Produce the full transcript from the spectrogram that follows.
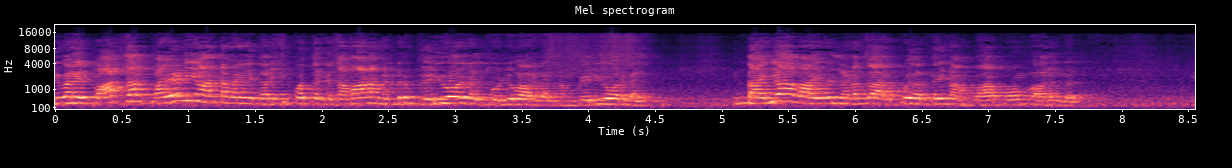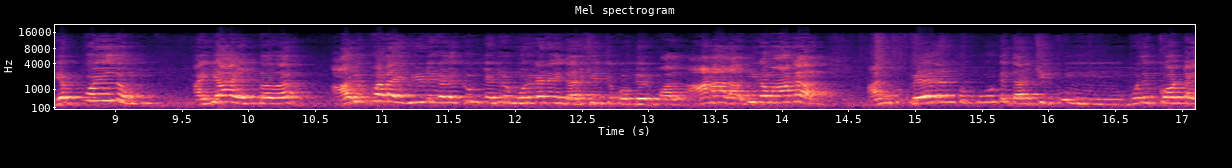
இவரை பார்த்தால் பழனி ஆண்டவனை தரிசிப்பதற்கு சமானம் என்று பெரியோர்கள் சொல்லுவார்கள். நம் பெரியோர்கள் இந்த ஐயா வாயுவில் நடந்த அற்புதத்தை நாம் பார்ப்போம் பாருங்கள் எப்பொழுதும் ஐயா என்பவர் அறுபடை வீடுகளுக்கும் என்று முருகனை தரிசித்துக் கொண்டிருப்பார். ஆனால் அதிகமாக அன்பு பேரன்பு பூண்டு தரிசிக்கும் புதுக்கோட்டை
